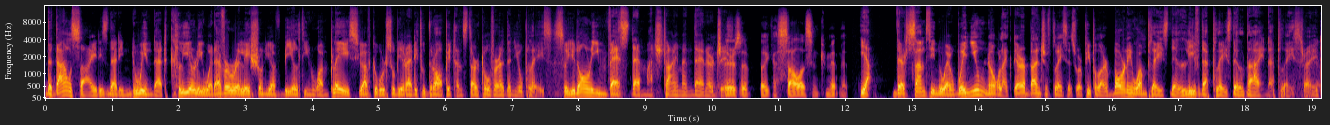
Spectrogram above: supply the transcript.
The downside is that in doing that, clearly, whatever relation you have built in one place, you have to also be ready to drop it and start over at the new place. So you don't invest that much time and energy. There's a like a solace and commitment. Yeah. There's something where when you know, like there are a bunch of places where people are born in one place, they'll leave that place, they'll die in that place, right?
